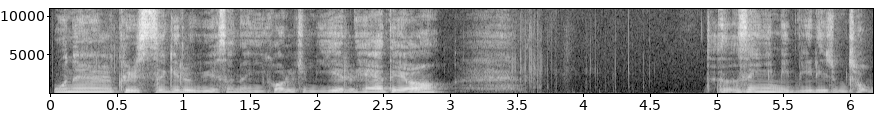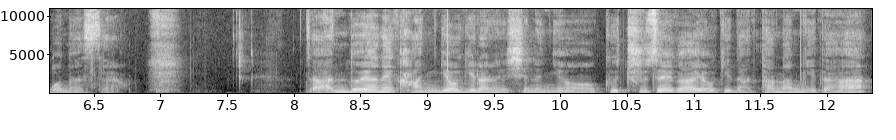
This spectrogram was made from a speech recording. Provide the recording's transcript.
오늘 글쓰기를 위해서는 이거를 좀 이해를 해야 돼요. 자, 선생님이 미리 좀 적어 놨어요. 자, 안도현의 간격이라는 시는요, 그 주제가 여기 나타납니다.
